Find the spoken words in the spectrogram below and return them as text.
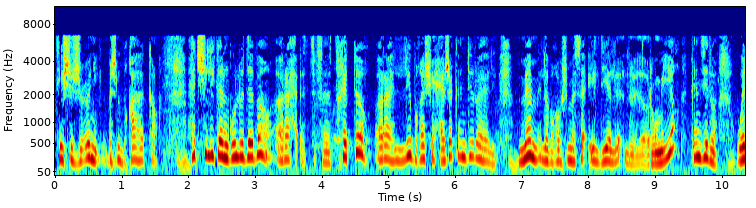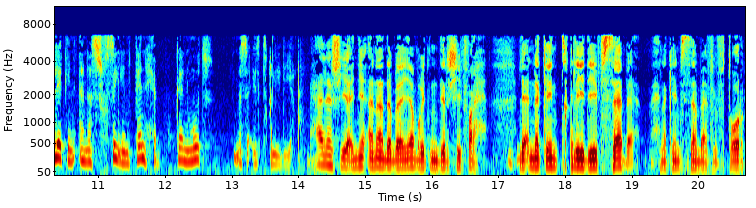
تيشجعوني باش نبقى هكا. هادشي اللي كنقولوا دابا راه traiteur راه اللي بغى شي حاجة كنديروها ليه. même إلا بغاوش مسائل ديال الرومية كنزيدوها ولكن أنا شخصيا كنحب كنموت المسائل التقليديه بحالاش يعني أنا دابا بغيت ندير شي فرح لأن كاين التقليدي في السابع. إحنا كاين في السابع في الفطور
